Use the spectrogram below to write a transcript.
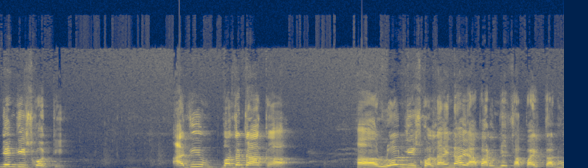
నేను తీసుకోండి అది మొదట లోన్ తీసుకోవాలి నాయన వ్యాపారం చేసి సంపాదిస్తాను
